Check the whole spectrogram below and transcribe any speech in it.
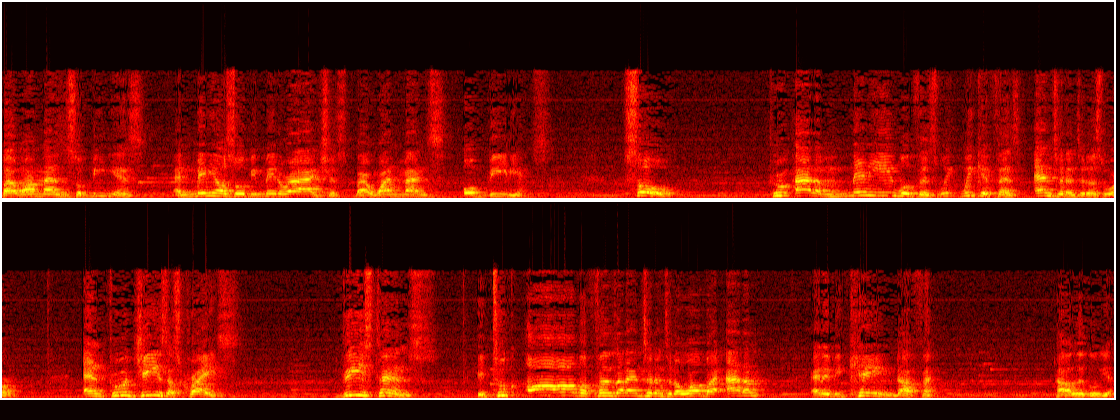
by one man's disobedience, and many also will be made righteous by one man's obedience. So, through Adam, many evil things, wicked things entered into this world. And through Jesus Christ, these things, he took all the things that entered into the world by Adam and he became that thing. Hallelujah.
